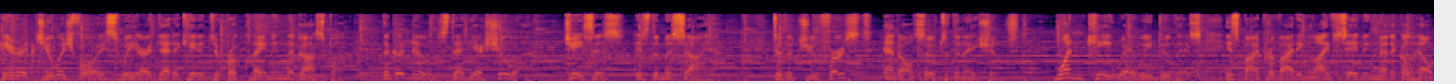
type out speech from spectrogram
Here at Jewish Voice, we are dedicated to proclaiming the gospel, the good news that Yeshua, Jesus, is the Messiah to the Jew first and also to the nations. One key way we do this is by providing life saving medical help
